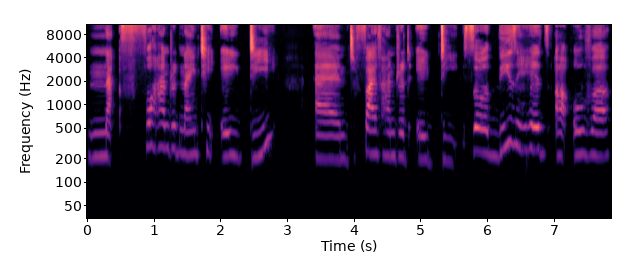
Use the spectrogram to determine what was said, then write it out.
490 AD and 500 AD. So these heads are over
